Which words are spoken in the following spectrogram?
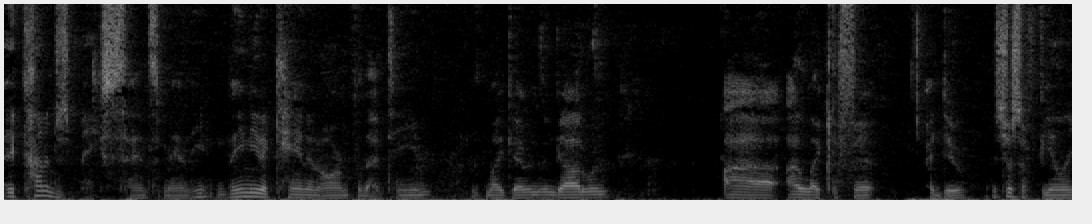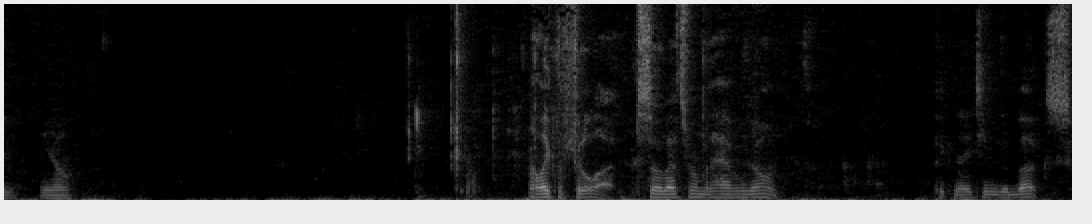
it kind of just makes sense, man. He, they need a cannon arm for that team with Mike Evans and Godwin. Uh, I like the fit. I do. It's just a feeling, you know. I like the fit a lot, so that's where I'm gonna have him going. Pick 19 the Bucks.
